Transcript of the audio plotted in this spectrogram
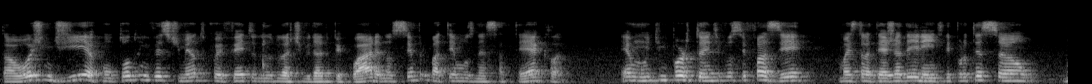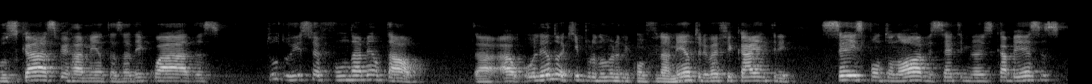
Tá, hoje em dia, com todo o investimento que foi feito dentro da atividade pecuária, nós sempre batemos nessa tecla, é muito importante você fazer uma estratégia aderente de proteção, buscar as ferramentas adequadas, tudo isso é fundamental. Tá? Olhando aqui para o número de confinamento, ele vai ficar entre 6,9 e 7 milhões de cabeças.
